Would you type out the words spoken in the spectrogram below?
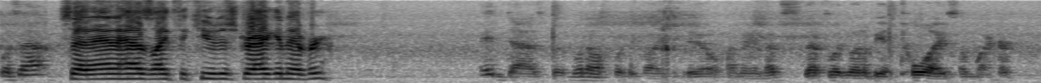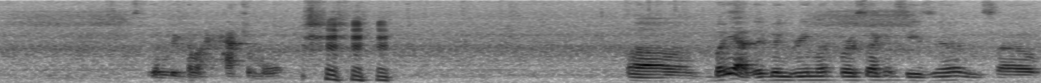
What's that? Said Anna has like the cutest dragon ever. It does, but what else were they going to do? I mean, that's definitely going to be a toy somewhere. It's going to become a Hatchimal. Um, but yeah, they've been greenlit for a second season, and so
